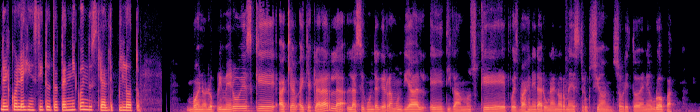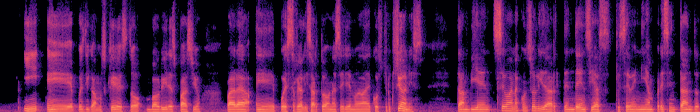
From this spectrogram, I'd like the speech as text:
del Colegio Instituto Técnico Industrial de Piloto. Bueno, lo primero es que hay que, hay que aclarar, la, la Segunda Guerra Mundial, eh, digamos que pues va a generar una enorme destrucción, sobre todo en Europa, y eh, pues digamos que esto va a abrir espacio para eh, pues realizar toda una serie nueva de construcciones. También se van a consolidar tendencias que se venían presentando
